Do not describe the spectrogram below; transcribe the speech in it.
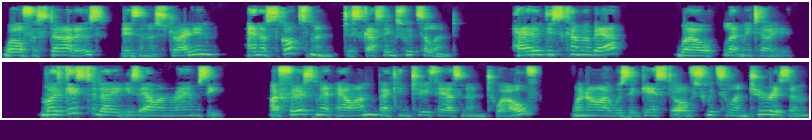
Well, for starters, there's an Australian and a Scotsman discussing Switzerland. How did this come about? Well, let me tell you. My guest today is Alan Ramsey. I first met Alan back in 2012 when I was a guest of Switzerland Tourism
